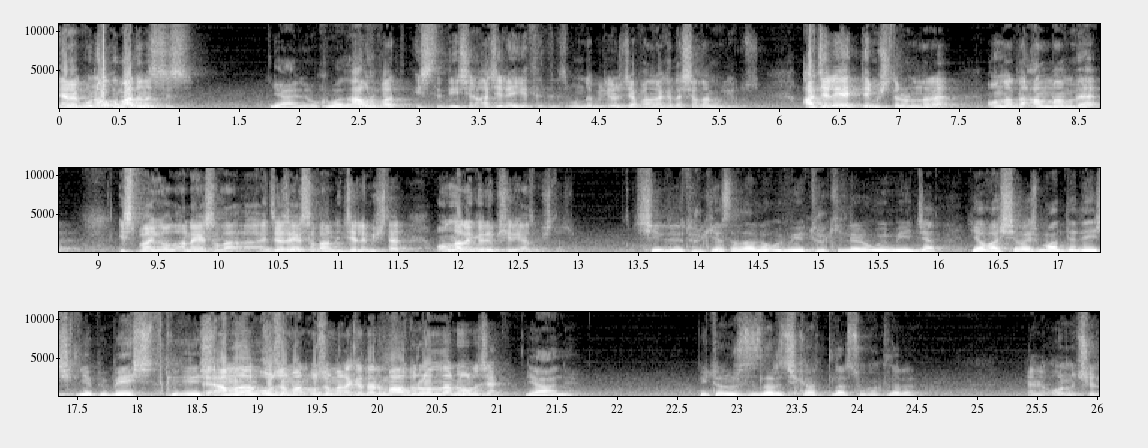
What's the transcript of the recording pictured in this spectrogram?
Demek bunu okumadınız siz. Yani okumadan. Avrupa istediği için aceleye getirdiniz. Bunu da biliyoruz. Yapan arkadaşlardan biliyoruz. Acele et demişler onlara. Onlar da Alman ve İspanyol anayasala, ceza yasalarını incelemişler. Onlara göre bir şey yazmışlar. Şimdi de Türk yasalarına uymuyor, Türk illere uymayınca yavaş yavaş madde değişikliği yapıyor. B şıkkı, E ama C o zaman o zamana kadar mağdur olanlar ne olacak? Yani. Bir ton hırsızları çıkarttılar sokaklara. Yani onun için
